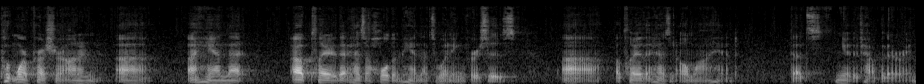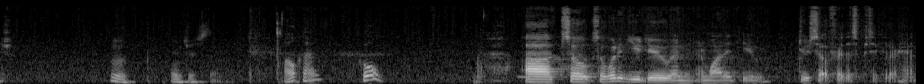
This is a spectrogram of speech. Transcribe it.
put more pressure on an, uh, a hand that a player that has a hold'em hand that's winning versus uh, a player that has an Omaha hand that's near the top of their range. Hmm. Interesting. Okay. Cool. Uh, so, so what did you do, and, and why did you do so for this particular hand?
